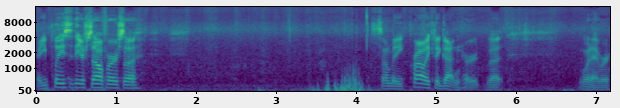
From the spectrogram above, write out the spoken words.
Are you pleased with yourself, Ursa? Somebody probably could have gotten hurt, but whatever.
